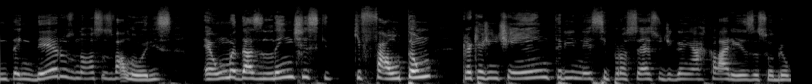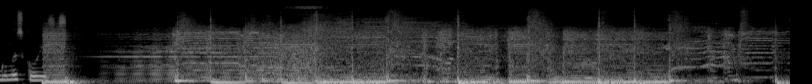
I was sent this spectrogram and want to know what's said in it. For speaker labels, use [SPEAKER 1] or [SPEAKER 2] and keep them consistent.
[SPEAKER 1] entender os nossos valores é uma das lentes que, que faltam para que a gente entre nesse processo de ganhar clareza sobre algumas coisas.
